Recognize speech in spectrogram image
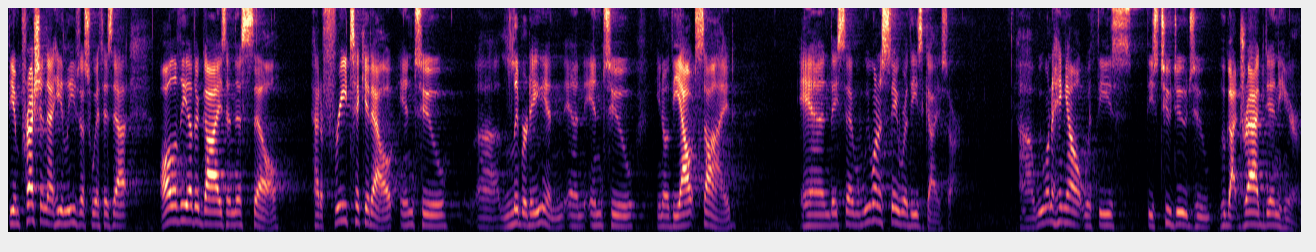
the impression that he leaves us with is that all of the other guys in this cell had a free ticket out into uh, liberty and, and into, you know, the outside. And they said, well, we want to stay where these guys are. Uh, we want to hang out with these, these two dudes who, who got dragged in here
